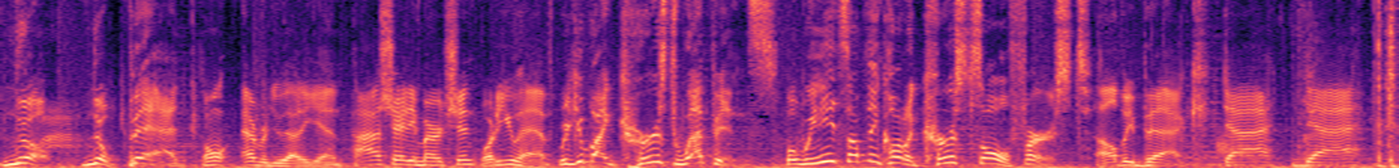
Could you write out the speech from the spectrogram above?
no, no, bad. Don't ever do that again. Hi, shady merchant. What do you have? We can buy cursed weapons, but we need something called a cursed soul first. I'll be back. Die, die.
